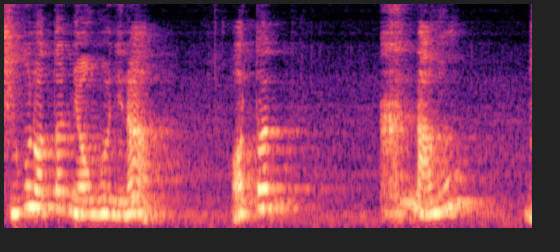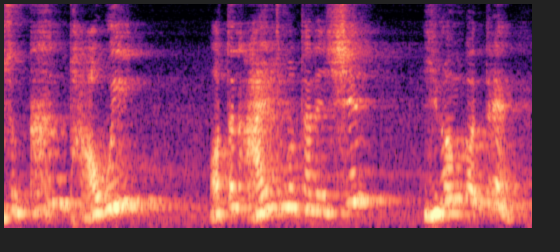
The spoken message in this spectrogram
죽은 어떤 영혼이나 어떤 큰 나무, 무슨 큰 바위, 어떤 알지 못하는 신, 이런 것들에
